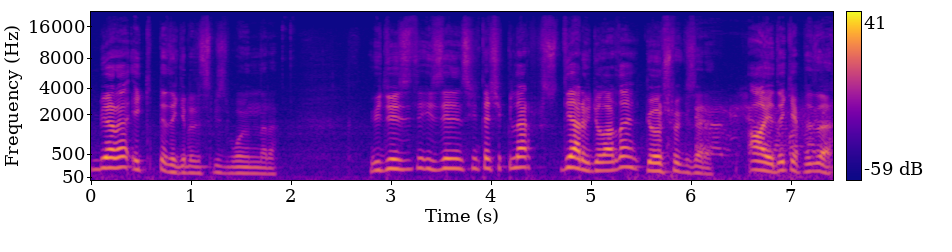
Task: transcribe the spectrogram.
Bir ara ekiple de gireriz biz bu oyunlara. Videoyu izlediğiniz için teşekkürler. Diğer videolarda görüşmek üzere. A'yı da keplediler.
